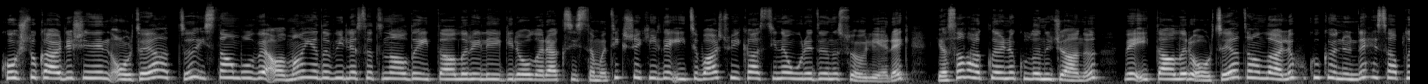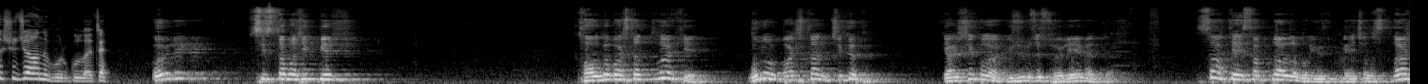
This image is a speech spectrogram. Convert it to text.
Koçlu kardeşinin ortaya attığı İstanbul ve Almanya'da villa satın aldığı iddiaları ile ilgili olarak sistematik şekilde itibar suikastine uğradığını söyleyerek yasal haklarını kullanacağını ve iddiaları ortaya atanlarla hukuk önünde hesaplaşacağını vurguladı. Öyle sistematik bir kavga başlattılar ki bunu baştan çıkıp gerçek olarak yüzümüze söyleyemediler. Sahte hesaplarla bunu yürütmeye çalıştılar.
